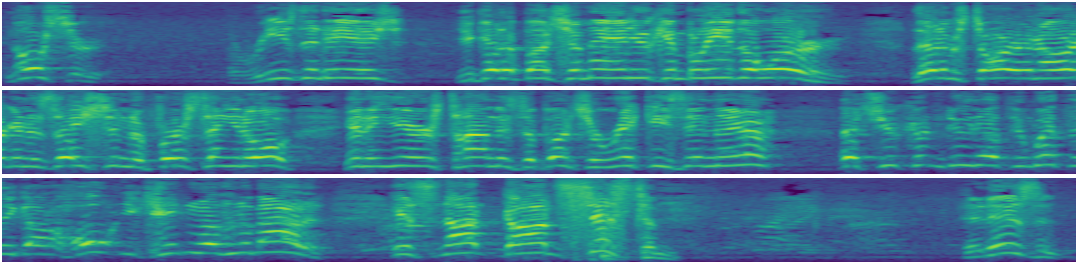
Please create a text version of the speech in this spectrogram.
No, sir. The reason is you get a bunch of men who can believe the Word. Let them start an organization. The first thing you know, in a year's time, there's a bunch of Rickies in there that you couldn't do nothing with. They got a hold and you can't do nothing about it. It's not God's system. It isn't.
